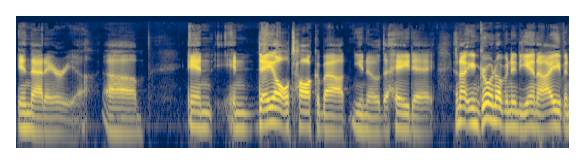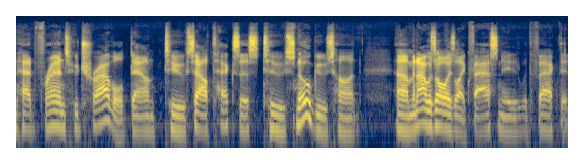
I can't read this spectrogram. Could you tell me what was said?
in that area. Um, and and they all talk about you know the heyday. And, I, and growing up in Indiana, I even had friends who traveled down to South Texas to snow goose hunt, um, and I was always like fascinated with the fact that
